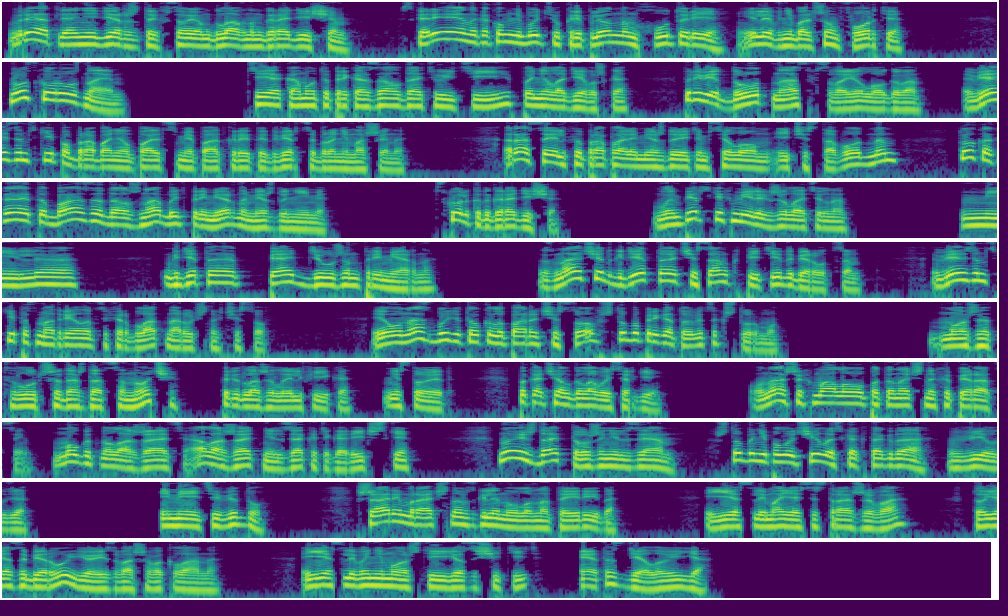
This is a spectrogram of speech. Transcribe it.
«Вряд ли они держат их в своем главном городище. Скорее, на каком-нибудь укрепленном хуторе или в небольшом форте. Ну, скоро узнаем». «Те, кому ты приказал дать уйти», – поняла девушка, – «приведут нас в свое логово». Вяземский побарабанил пальцами по открытой дверце бронемашины. Раз эльфы пропали между этим селом и чистоводным – то какая-то база должна быть примерно между ними. Сколько до городища? В имперских милях желательно. Миля... Где-то пять дюжин примерно. Значит, где-то часам к пяти доберутся. Вяземский посмотрел на циферблат наручных часов. И у нас будет около пары часов, чтобы приготовиться к штурму. «Может, лучше дождаться ночи?» — предложила эльфийка. «Не стоит», — покачал головой Сергей. У наших мало опыта ночных операций. Могут налажать, а ложать нельзя категорически. Ну и ждать тоже нельзя. Чтобы не получилось, как тогда, в Вилде. Имейте в виду. Шари мрачно взглянула на Тейрида. Если моя сестра жива, то я заберу ее из вашего клана. Если вы не можете ее защитить, это сделаю я.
